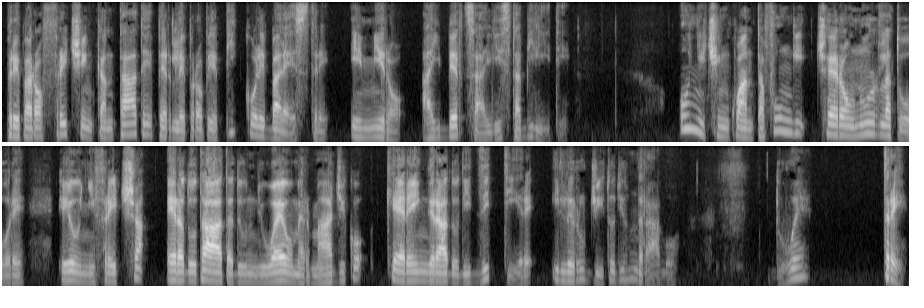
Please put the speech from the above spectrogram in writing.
preparò frecce incantate per le proprie piccole balestre e mirò ai bersagli stabiliti. Ogni 50 funghi c'era un urlatore e ogni freccia era dotata di un dueomer magico che era in grado di zittire il ruggito di un drago. Due, tre,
